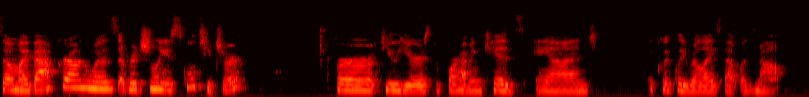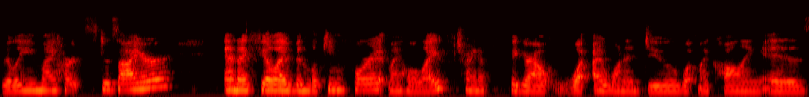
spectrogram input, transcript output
so my background was originally a school teacher for a few years before having kids and i quickly realized that was not really my heart's desire. And i feel i've been looking for it my whole life trying to figure out what i want to do what my calling is.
